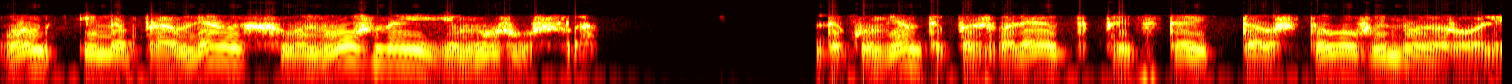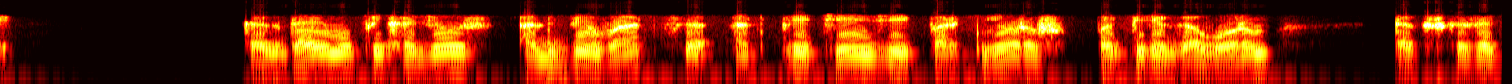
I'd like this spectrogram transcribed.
он и направлял их в нужное ему русло. Документы позволяют представить Толстого в иной роли. Когда ему приходилось отбиваться от претензий партнеров по переговорам, так сказать,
